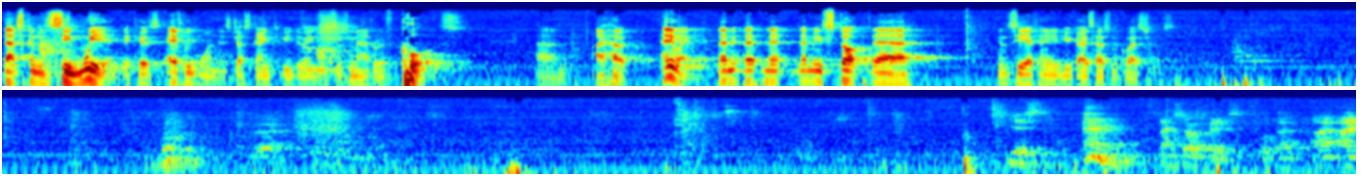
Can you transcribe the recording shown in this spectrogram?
that's going to seem weird because everyone is just going to be doing this as a matter of course. I hope. Anyway, let me, let, let, let me stop there and see if any of you guys have some questions. Yes. Thanks well, Felix, for that. I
